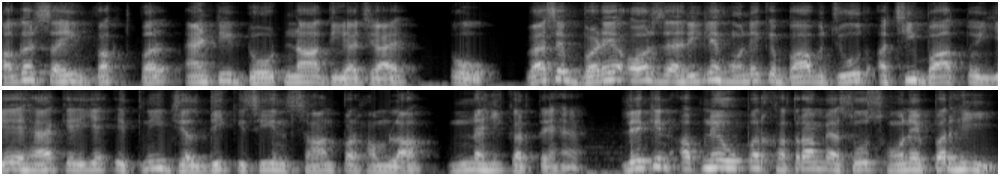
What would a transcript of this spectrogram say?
अगर सही वक्त पर एंटीडोट ना दिया जाए तो वैसे बड़े और जहरीले होने के बावजूद अच्छी बात तो ये है कि ये इतनी जल्दी किसी इंसान पर हमला नहीं करते हैं। लेकिन अपने ऊपर खतरा महसूस होने पर ही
